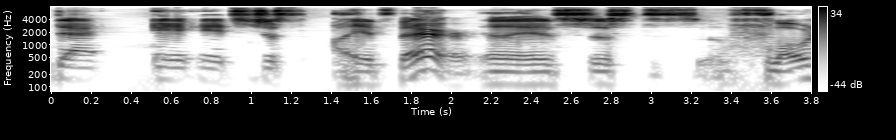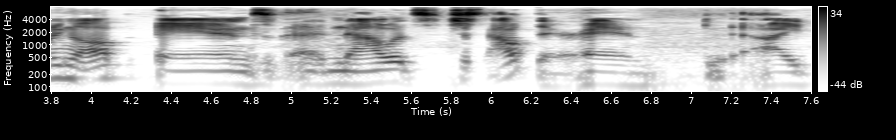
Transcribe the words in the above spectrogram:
That it, it's just it's there it's just floating up and now it's just out there and i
